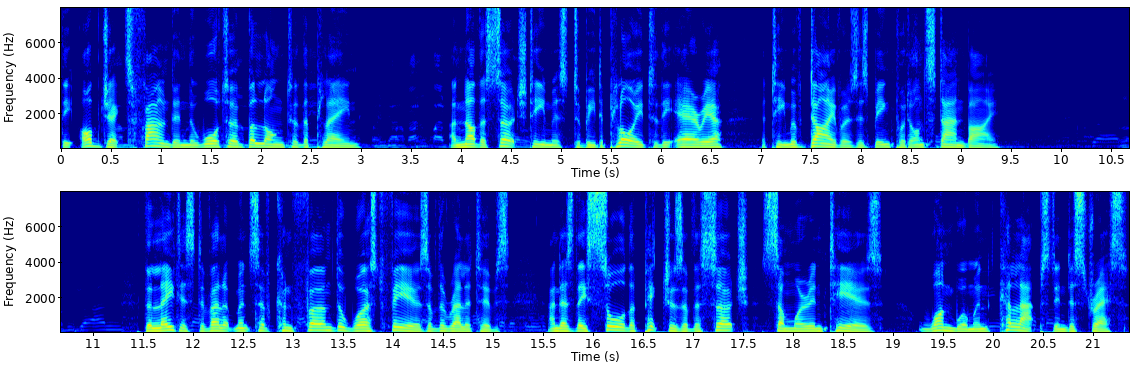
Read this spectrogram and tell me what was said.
the objects found in the water belong to the plane. Another search team is to be deployed to the area. A team of divers is being put on standby. The latest developments have confirmed the worst fears of the relatives, and as they saw the pictures of the search, some were in tears. One woman collapsed in distress.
